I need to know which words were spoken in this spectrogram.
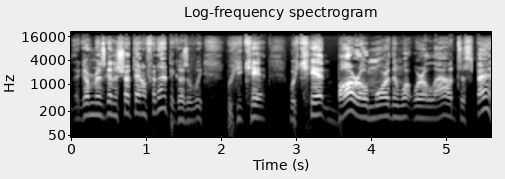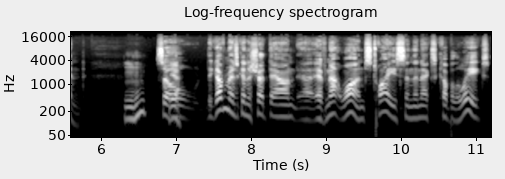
the government is going to shut down for that because we we can't we can't borrow more than what we're allowed to spend. Mhm. So Yeah. the is going to shut down, uh, if not once, twice in the next couple of weeks,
